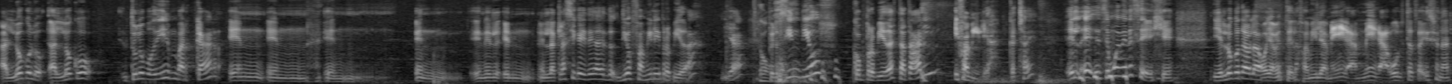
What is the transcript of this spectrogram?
al loco, al loco, tú lo podías embarcar en, en, en, en, en, en la clásica idea de Dios, familia y propiedad, ¿ya? Oh. Pero sin Dios, con propiedad estatal y familia, ¿cachai? Él, él se mueve en ese eje. Y el loco te habla, obviamente, de la familia mega, mega, ultra tradicional.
